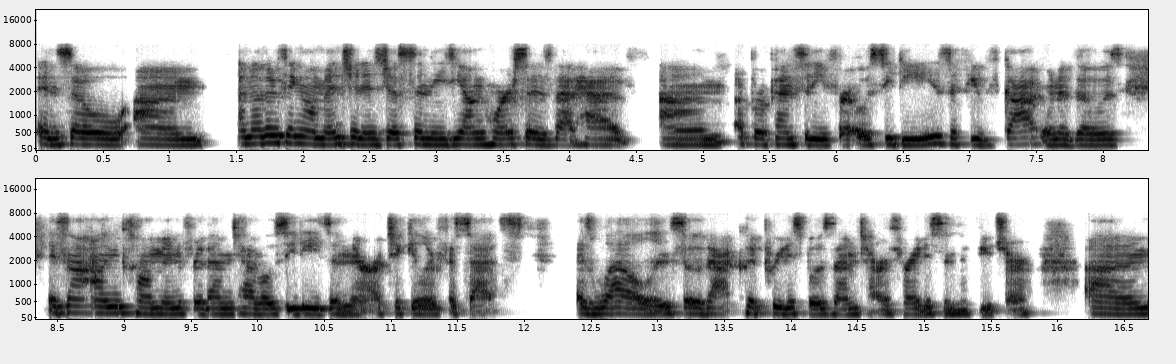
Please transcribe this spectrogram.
And so, um, another thing I'll mention is just in these young horses that have um, a propensity for OCDs. If you've got one of those, it's not uncommon for them to have OCDs in their articular facets as well. And so that could predispose them to arthritis in the future. Um,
